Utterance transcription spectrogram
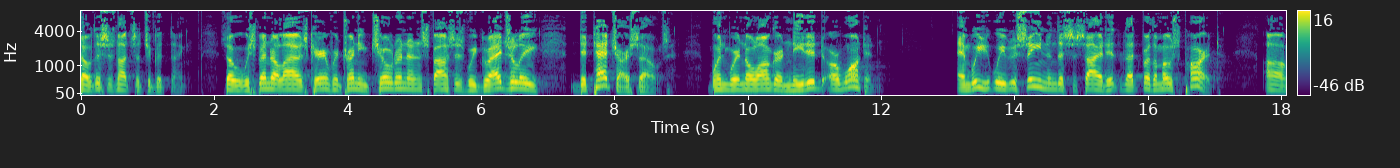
So this is not such a good thing. So we spend our lives caring for training children and spouses. We gradually detach ourselves when we're no longer needed or wanted. And we, we've seen in this society that for the most part, uh,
